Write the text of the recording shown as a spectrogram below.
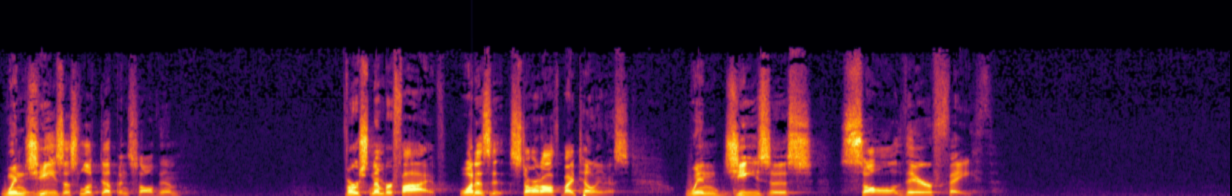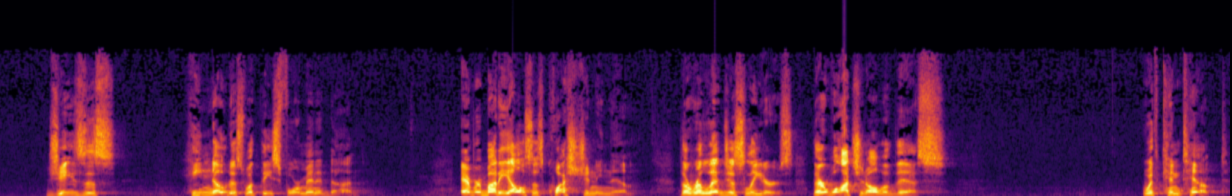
When Jesus looked up and saw them? Verse number five, what does it start off by telling us? When Jesus saw their faith, Jesus, he noticed what these four men had done. Everybody else is questioning them. The religious leaders, they're watching all of this with contempt.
